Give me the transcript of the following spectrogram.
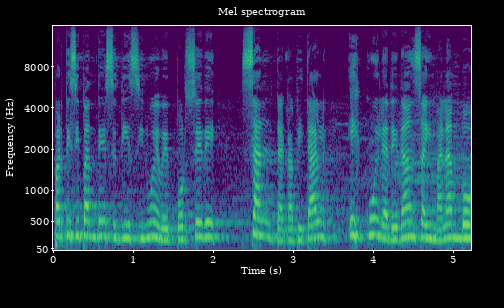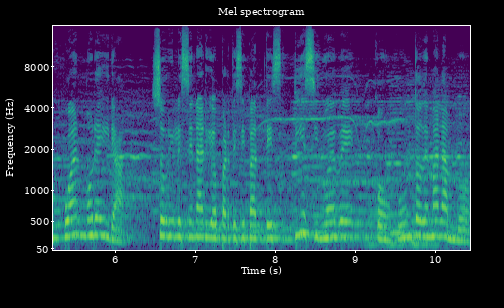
Participantes 19 por sede Salta Capital, Escuela de Danza y Malambo Juan Moreira. Sobre el escenario participantes 19, Conjunto de Malambo.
